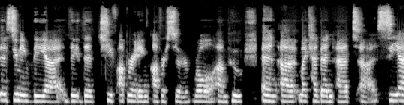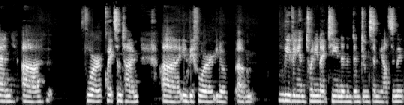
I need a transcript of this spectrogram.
assuming the uh, the the chief operating officer role, um, who and uh, Mike had been at uh, CN uh, for quite some time, uh, even before you know. Um, leaving in 2019 and then, then doing something else and then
